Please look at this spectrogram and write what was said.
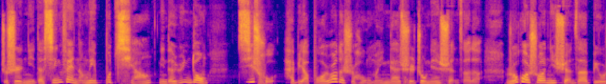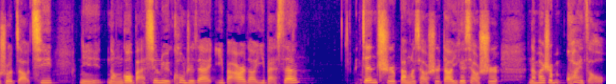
就是你的心肺能力不强，你的运动基础还比较薄弱的时候，我们应该去重点选择的。如果说你选择，比如说早期你能够把心率控制在一百二到一百三，坚持半个小时到一个小时，哪怕是快走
